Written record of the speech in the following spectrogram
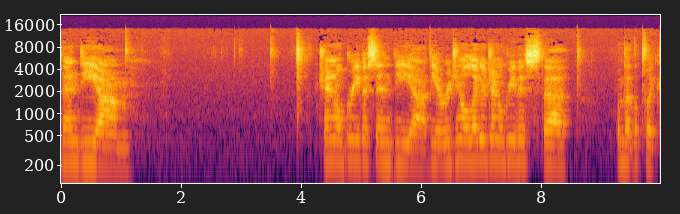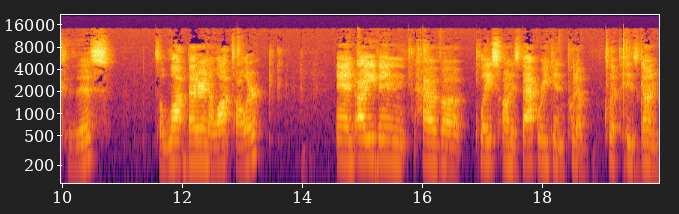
then the um, General Grievous in the uh, the original Lego General Grievous, the one that looked like this. It's a lot better and a lot taller. And I even have a place on his back where you can put a clip his gun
